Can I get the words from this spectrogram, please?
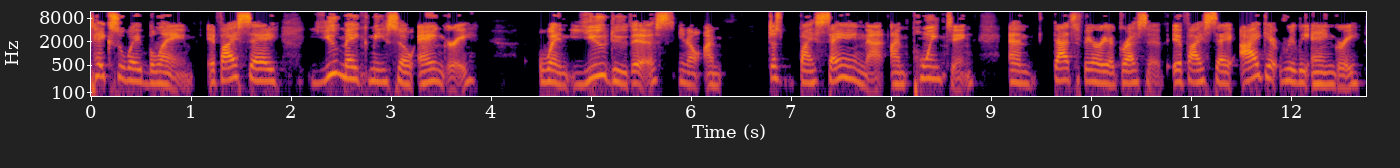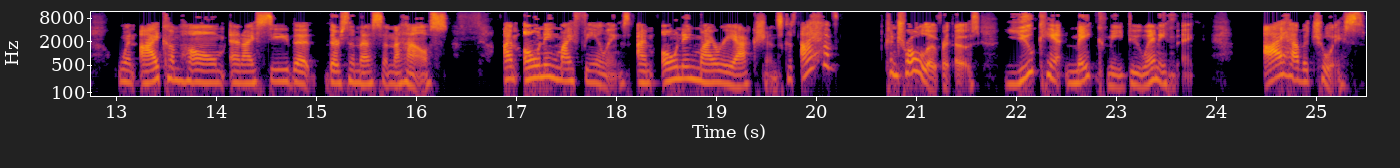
takes away blame. If i say you make me so angry when you do this you know i'm just by saying that i'm pointing and that's very aggressive. If i say i get really angry when i come home and i see that there's a mess in the house i'm owning my feelings. I'm owning my reactions because i have control over those. You can't make me do anything. I have a choice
